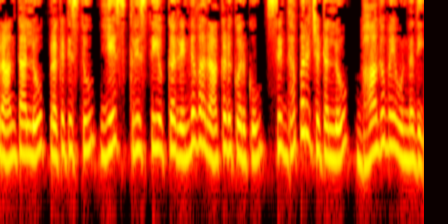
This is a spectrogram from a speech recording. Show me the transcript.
ప్రాంతాల్లో ప్రకటిస్తూ యేస్ క్రీస్తు యొక్క రెండవ రాకడ కొరకు సిద్ధపరచటంలో భాగమై ఉన్నది.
